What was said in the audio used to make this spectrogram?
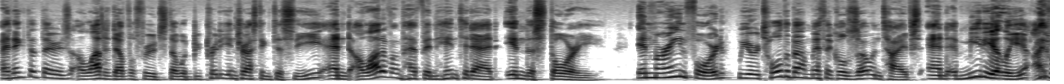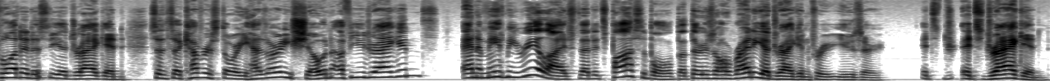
I think that there's a lot of devil fruits that would be pretty interesting to see, and a lot of them have been hinted at in the story. In Marineford, we were told about mythical Zoan types, and immediately I wanted to see a dragon since the cover story has already shown a few dragons. And it made me realize that it's possible that there's already a dragon fruit user. It's it's dragon.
